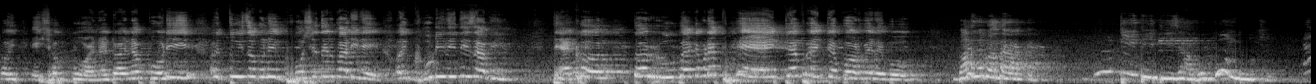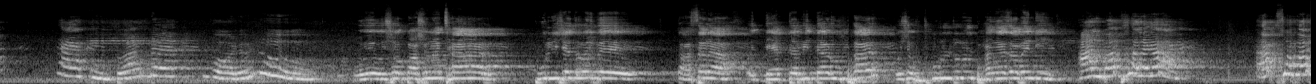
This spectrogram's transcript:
ওই এইসব গয়না টয়না পড়ি ওই তুই যখন ওই ঘোষেদের বাড়ি রে ওই ঘুড়ি দিতে যাবি এখন তোর রূপ একেবারে ফেটে ফেটে পড়বে রে বউ। বাজে কথা রাখা। উটি দিদি যাব কোন দুঃখী এখন তো আমরা বড় ওই ওইসব বাসনা ছাড় পুলিশে ধরবে। তাছাড়া ওই দেবদাবিদ্যার উদ্ধার ওইসব টুরুল টুরুল ভাঙা যাবে নি। আলবাম চলেগা একশো বার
